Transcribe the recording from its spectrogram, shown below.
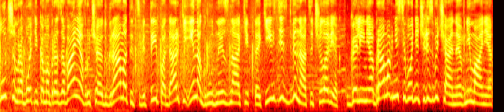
Лучшим работникам образования вручают грамоты, цветы, подарки и нагрудные знаки. Таких здесь 12 человек. Галине Абрамовне сегодня чрезвычайное внимание.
